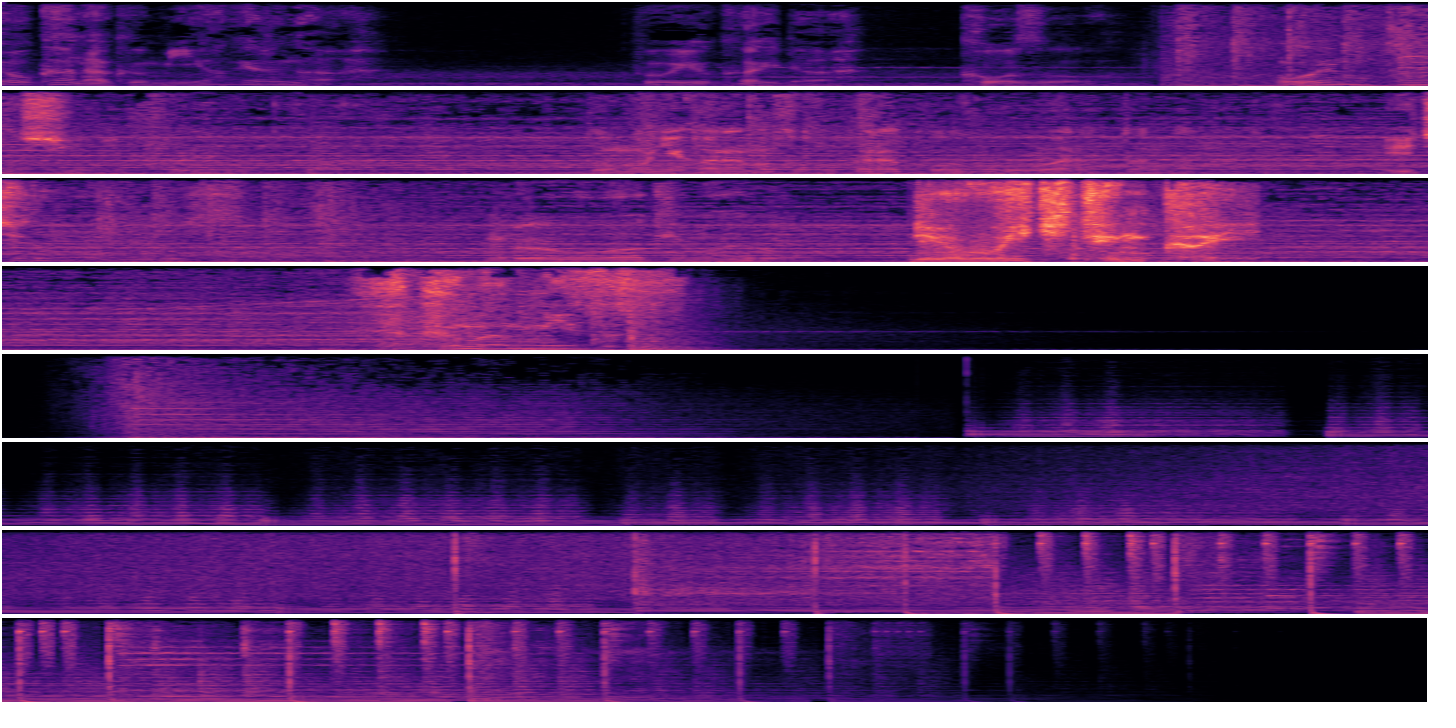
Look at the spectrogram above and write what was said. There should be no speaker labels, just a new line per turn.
許可なく見上げるな。不愉快だ小僧。俺の魂に触れるか。共に腹の底から小僧を笑った中で一度は許す。部をわきまえろ。領域展開。福間水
